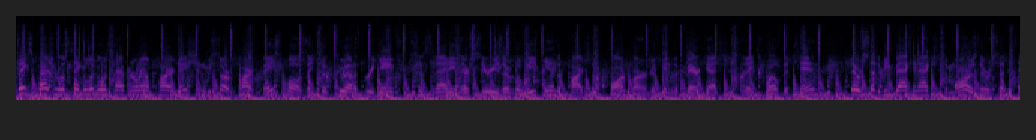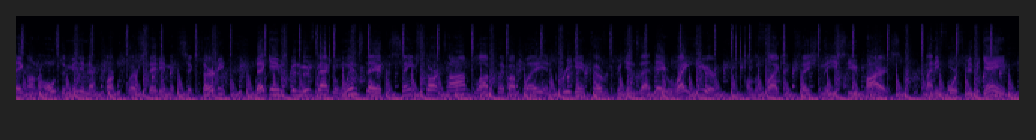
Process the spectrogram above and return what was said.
Thanks, Patrick. Let's take a look at what's happening around Pirate Nation. We start with Pirate Baseball as they took two out of three games from Cincinnati in their series over the weekend. The Pirates in a barn burner defeated the Bearcats yesterday 12 to 10. They were set to be back in action tomorrow as they were set to take on Old Dominion at Clark-LeClair Stadium at 6:30. That game has been moved back to Wednesday at the same start time. Live play-by-play and pregame coverage begins that day right here on the flagship station, the ECU Pirates, 94-3 the game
